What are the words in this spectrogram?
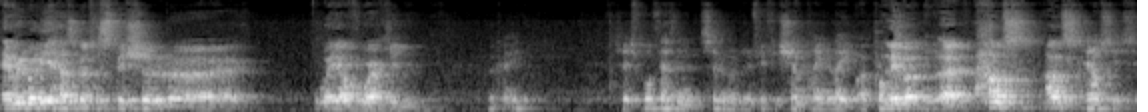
Everybody has got a special uh, way of working. Okay. So it's 4,750 champagne label, approximately. Label, uh, house, house. Houses.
